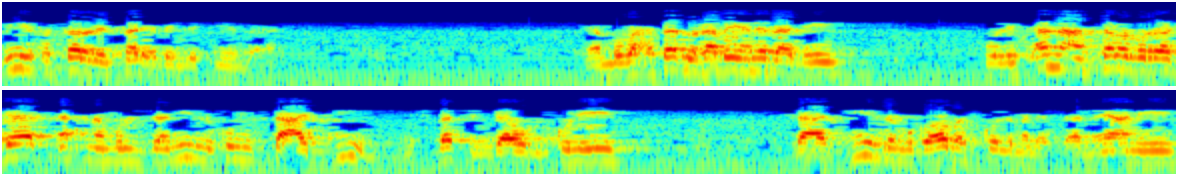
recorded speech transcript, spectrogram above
مين يفسر لي الفرق بين الاثنين بقى؟ يعني المباحثات الغبية نبعد إيه؟ واللي يسألنا عن سبب الرجاء إحنا ملزمين نكون مستعدين مش بس نجاوب نكون إيه؟ مستعدين لمجاوبة كل من يسألنا. يعني إيه؟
